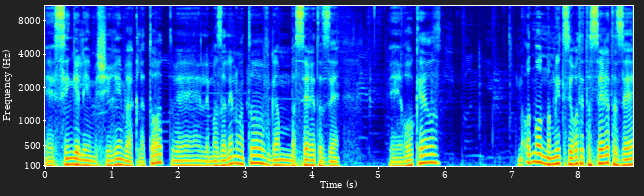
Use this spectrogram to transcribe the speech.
אה, סינגלים ושירים והקלטות, ולמזלנו הטוב, גם בסרט הזה, אה, Rockers. מאוד מאוד ממליץ לראות את הסרט הזה,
